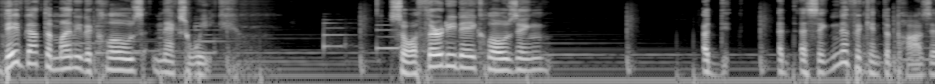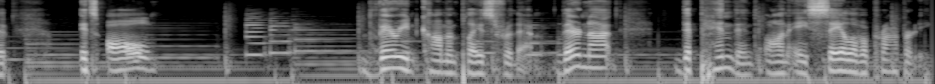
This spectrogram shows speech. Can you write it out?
they've got the money to close next week. So a 30 day closing, a, a, a significant deposit, it's all very commonplace for them. They're not dependent on a sale of a property,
